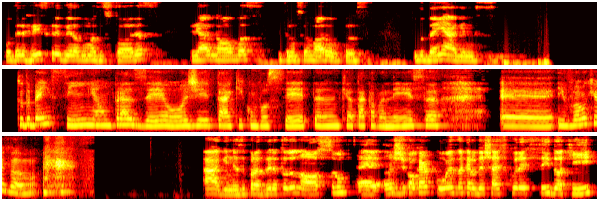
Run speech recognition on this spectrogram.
Poder reescrever algumas histórias, criar novas e transformar outras. Tudo bem, Agnes? Tudo bem, sim, é um prazer hoje estar aqui com você, Tanque, estar com a Vanessa. É... E vamos que vamos. Agnes, o prazer é todo nosso. É, antes de qualquer coisa, quero deixar escurecido aqui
